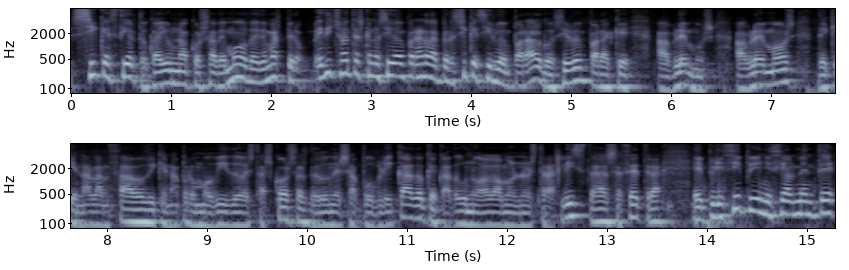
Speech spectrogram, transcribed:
sí que es cierto que hay una cosa de moda y demás, pero he dicho antes que no sirven para nada, pero sí que sirven para algo, sirven para que hablemos, hablemos de quién ha lanzado, de quién ha promovido estas cosas, de dónde se ha publicado, que cada uno hagamos nuestras listas, etcétera. En principio, inicialmente,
